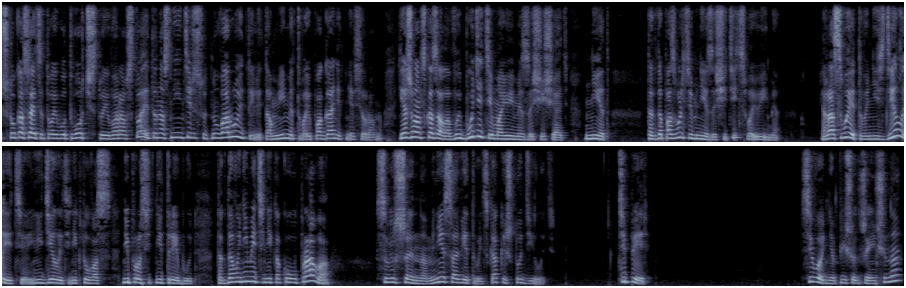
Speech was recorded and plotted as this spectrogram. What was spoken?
что касается твоего творчества и воровства, это нас не интересует. Ну, ворует или там имя твое поганит, мне все равно. Я же вам сказала, вы будете мое имя защищать? Нет. Тогда позвольте мне защитить свое имя. Раз вы этого не сделаете и не делаете, никто вас не просит, не требует, тогда вы не имеете никакого права совершенно мне советовать, как и что делать. Теперь, сегодня пишет женщина,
